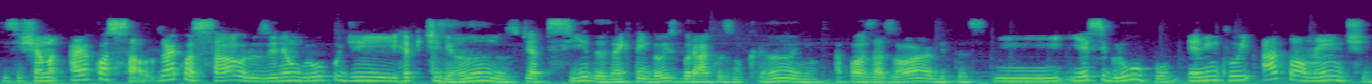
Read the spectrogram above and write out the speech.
que se chama Arcossauros. Os Arcossauros, ele é um grupo de reptilianos, de apsidas, né, que tem dois buracos no crânio após as órbitas. E, e esse grupo, ele inclui atualmente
